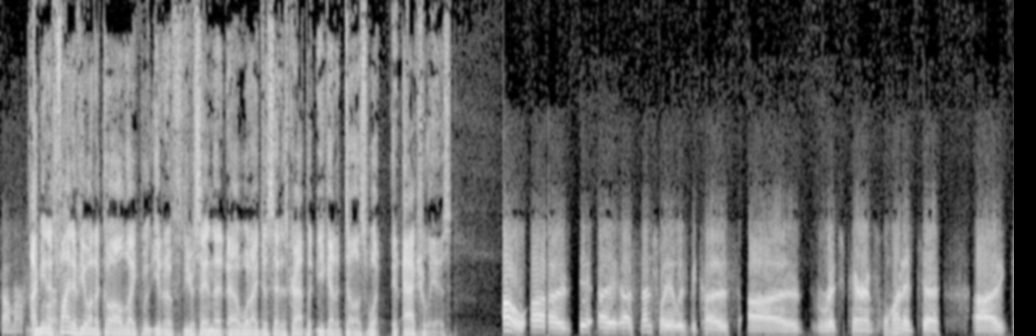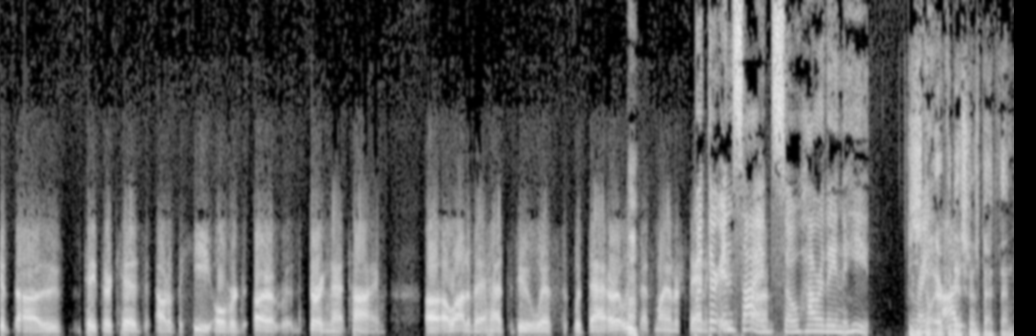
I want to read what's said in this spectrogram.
summer. I mean, it's fine if you want to call like you know if you're saying that uh, what I just said is crap, but you got to tell us what it actually is. Oh, uh, it, uh, essentially, it was because uh, rich parents wanted to uh, get uh, take their kids out of the heat over uh, during that time. Uh, a lot of it had to do with with that, or at least Huh. that's my understanding. but they're inside on- so how are they in the heat Because there's no Right. air I- conditioners back then.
